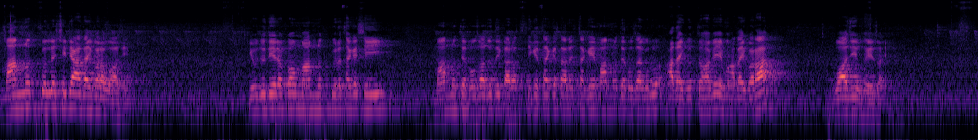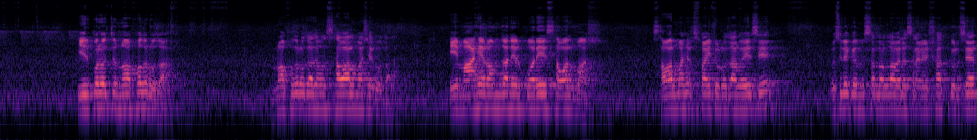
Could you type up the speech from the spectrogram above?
আহ, মান্যত করলে সেটা আদায় করা ওয়াজিব। কেউ যদি এরকম মান্যত করে থাকে সেই মান্যতের রোজা যদি কারও থেকে থাকে তাহলে তাকে মান্যতের রোজাগুলো আদায় করতে হবে এবং আদায় করা ওয়াজিব হয়ে যায়। এরপরে হচ্ছে নফল রোজা। নফল রোজা যেমন সাওয়াল মাসের রোজা। এই মাহে রমজানের পরে সাওয়াল মাস। সাওয়াল মাসের ছয়টি রোজা রয়েছে। রসুল করিম সাল্লাহ সাল্লাম এরশাদ করেছেন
